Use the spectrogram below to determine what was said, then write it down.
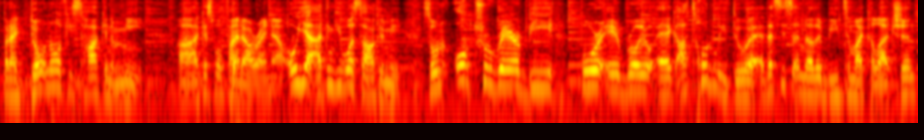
but I don't know if he's talking to me. Uh, I guess we'll find out right now. Oh yeah, I think he was talking to me. So an ultra rare bee for a royal egg. I'll totally do it. That's just another bee to my collection.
